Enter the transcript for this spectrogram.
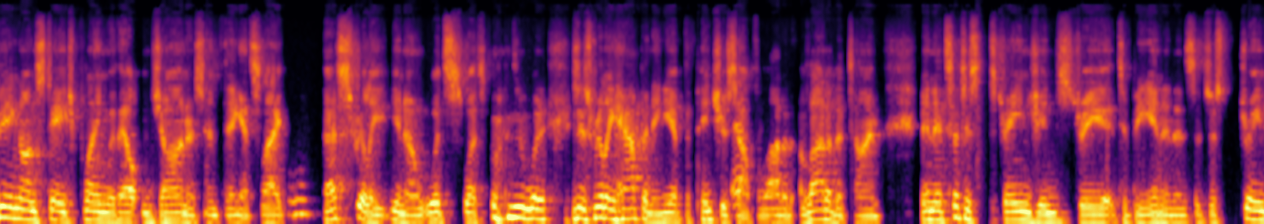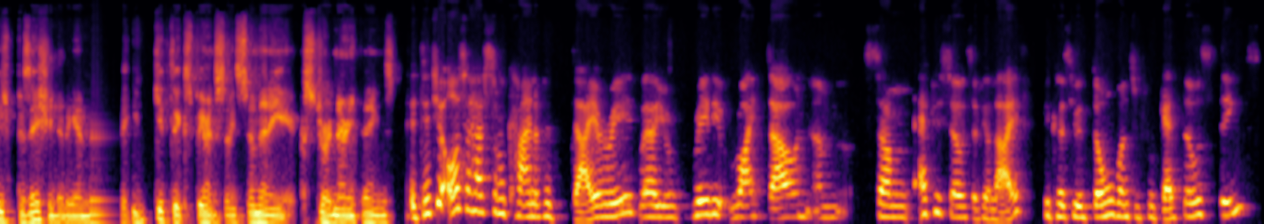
Being on stage playing with Elton John or something, it's like mm-hmm. that's really, you know, what's what's what is this really happening? You have to pinch yourself yeah. a lot of a lot of the time, and it's such a strange industry to be in, and it's such a strange position to be in. But you get to experience so many extraordinary things. Did you also have some kind of a diary where you really write down um, some episodes of your life because you don't want to forget those things?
